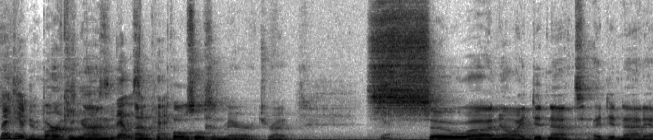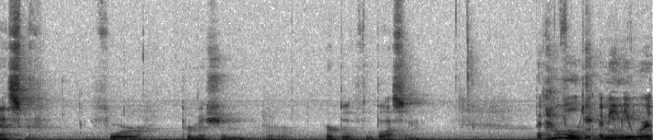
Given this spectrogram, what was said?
My dad embarking liked on so that was on okay. proposals in marriage, right? So uh, no, I did not. I did not ask for permission or or bl- blessing. But how old? I mean, you were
